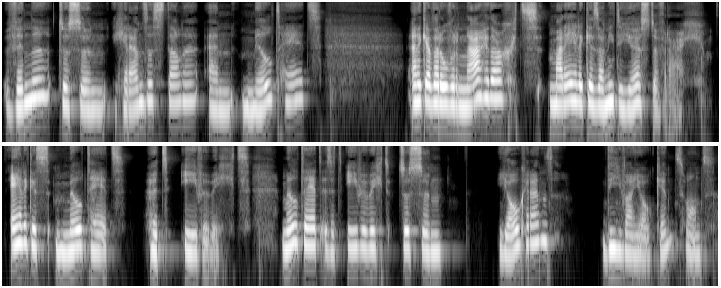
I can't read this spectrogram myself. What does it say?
vinden tussen grenzen stellen en mildheid? En ik heb daarover nagedacht, maar eigenlijk is dat niet de juiste vraag. Eigenlijk is mildheid het evenwicht. Mildheid is het evenwicht tussen jouw grenzen, die van jouw kind, want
